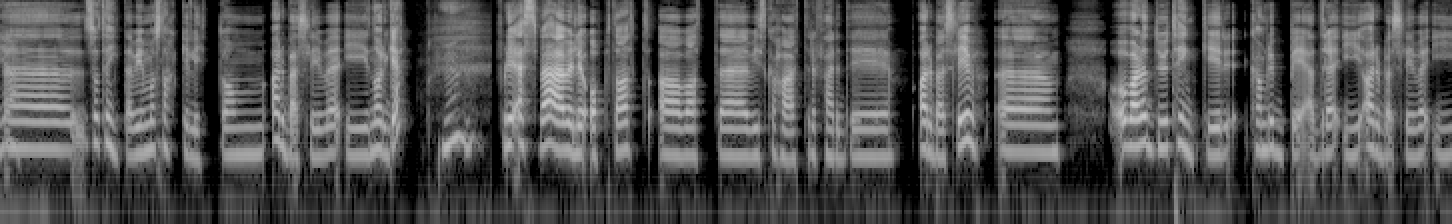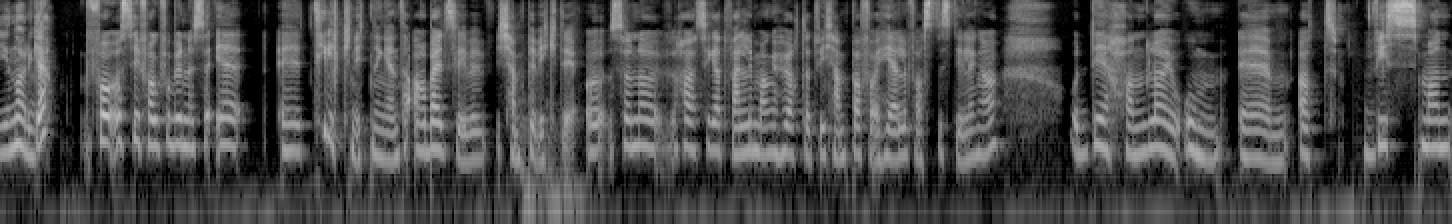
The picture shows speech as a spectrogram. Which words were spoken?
Eh, så tenkte jeg vi må snakke litt om arbeidslivet i Norge. Mm. Fordi SV er veldig opptatt av at eh, vi skal ha et rettferdig arbeidsliv. Og hva er det du tenker kan bli bedre i arbeidslivet i Norge? For oss i Fagforbundet så er Eh, tilknytningen til arbeidslivet kjempeviktig. Og så nå har sikkert veldig mange hørt at vi kjemper for hele, faste stillinger. Og det handler jo om eh, at hvis man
